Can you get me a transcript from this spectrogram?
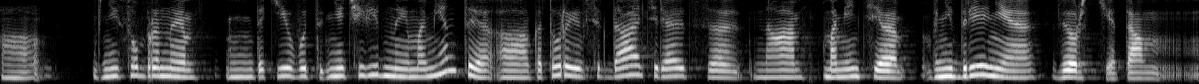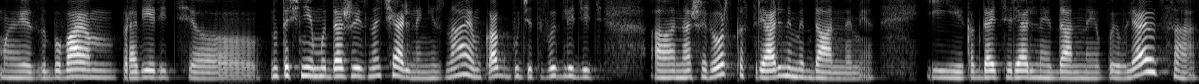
В ней собраны такие вот неочевидные моменты, а, которые всегда теряются на моменте внедрения верстки. Там мы забываем проверить, ну точнее мы даже изначально не знаем, как будет выглядеть наша верстка с реальными данными. И когда эти реальные данные появляются,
